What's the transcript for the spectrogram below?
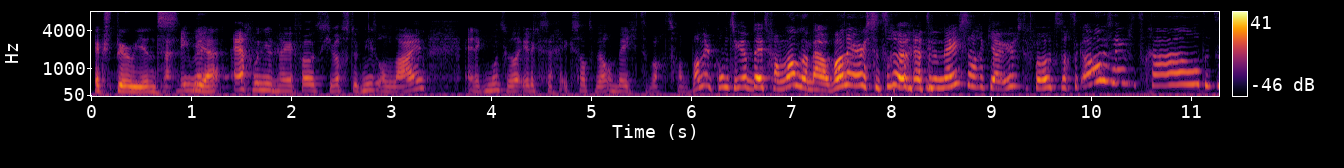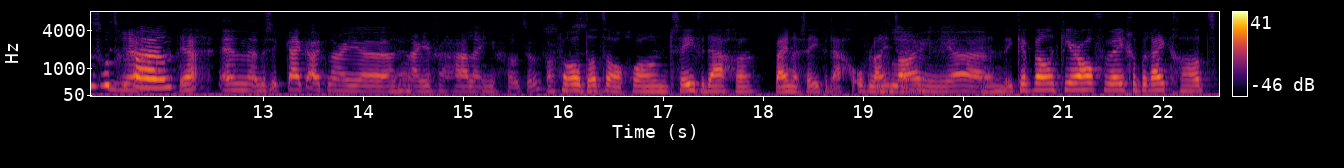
experience. Nou, ik ben ja. echt benieuwd naar je foto's. Je was natuurlijk niet online. En ik moet wel eerlijk zeggen, ik zat wel een beetje te wachten van... Wanneer komt die update van Wanda nou? Wanneer is ze terug? En toen ineens zag ik jouw eerste foto. dacht ik, oh, ze heeft het gehaald. Het is goed gegaan. Ja, ja. En uh, dus ik kijk uit naar je, naar je verhalen en je foto's. Maar vooral dus, dat al gewoon zeven dagen, bijna zeven dagen offline, offline zijn. Ja. En ik heb wel een keer halverwege bereik gehad...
